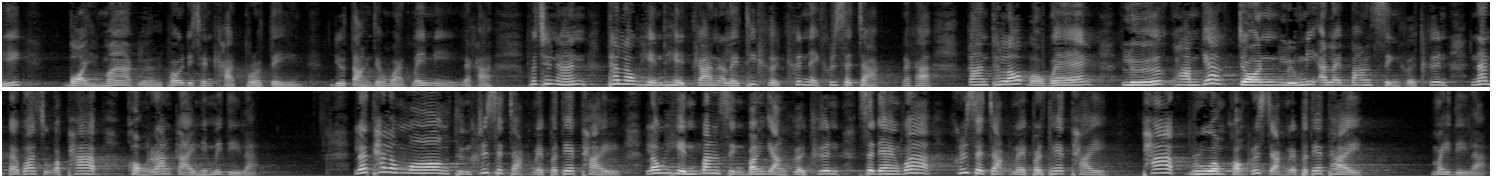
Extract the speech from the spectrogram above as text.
บ่อยมากเลย เพราะว่าดิฉันขาดโปรตีน อยู่ต่างจังหวัดไม่มีนะคะ เพราะฉะนั้นถ้าเราเห็นเหตุการณ์อะไรที่เกิดขึ้นในคริสตจักรนะคะ การทะเลาะเบาแวงหรือความยากจนหรือมีอะไรบางสิ่งเกิดขึ้น นั่นแปลว่าสุขภาพของร่างกายนี้ไม่ดีละ และถ้าเรามองถึงคริสตจักรในประเทศไทย เราเห็นบางสิ่งบางอย่างเกิดขึ้น แสดงว่าคริสตจักรในประเทศไทย ภาพรวมของคริสตจักรในประเทศไทยไม่ดีละ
